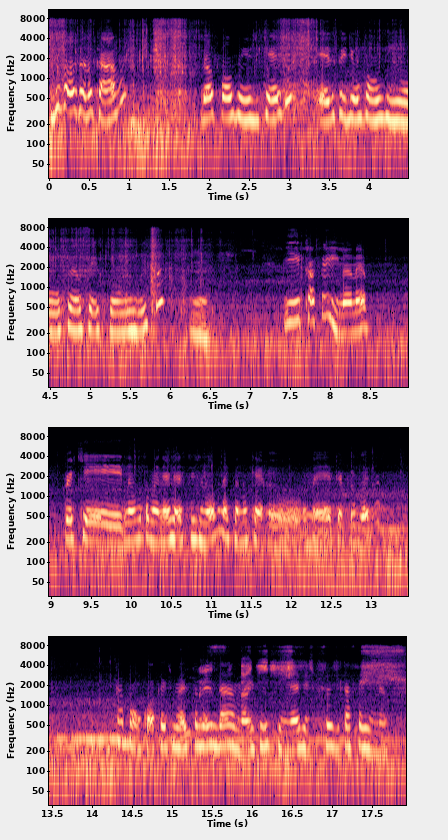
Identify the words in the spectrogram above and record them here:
De volta no carro, deu um pãozinho de queijo. Ele pediu um pãozinho francês com linguiça e cafeína, né? Porque não vou tomar energético de novo, né? Que eu não quero né, ter problemas. Tá bom, coca demais também dá, mas enfim, né? A gente precisa de cafeína.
